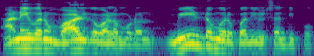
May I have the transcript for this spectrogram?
அனைவரும் வாழ்க வளமுடன். மீண்டும் ஒரு பதிவில் சந்திப்போம்.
